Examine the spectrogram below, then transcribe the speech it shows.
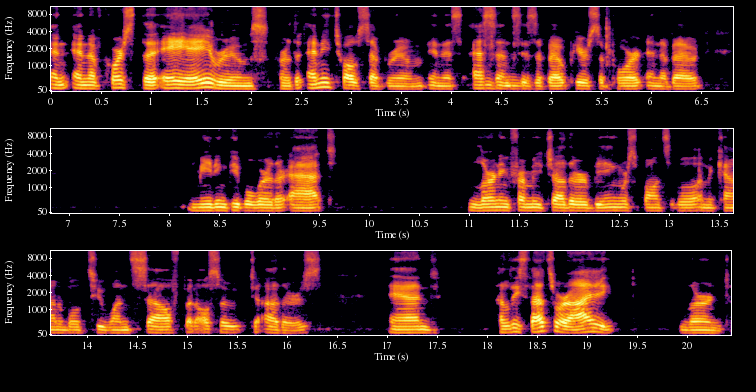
and and of course the AA rooms or the any 12 step room in its essence hmm is about peer support and about meeting people where they're at learning from each other, being responsible and accountable to oneself, but also to others. And at least that's where I learned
